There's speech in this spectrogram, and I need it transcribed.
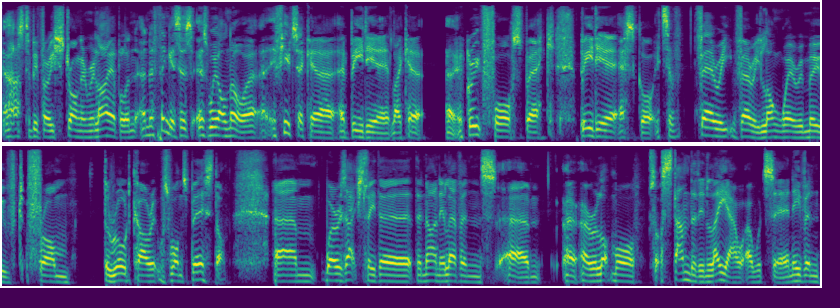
has to be very strong and reliable. And, and the thing is, as, as we all know, uh, if you take a, a BDA like a a Group 4 spec BDA Escort, it's a very, very long way removed from the road car it was once based on. Um, whereas actually the the 911s um, are, are, a lot more sort of standard in layout, I would say, and even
